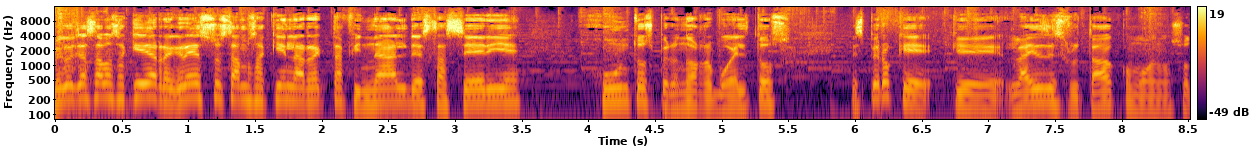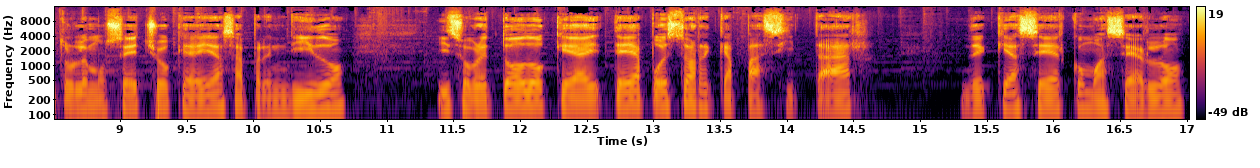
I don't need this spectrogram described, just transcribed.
Amigos, ya estamos aquí de regreso, estamos aquí en la recta final de esta serie, juntos pero no revueltos. Espero que, la hayas disfrutado como nosotros lo hemos hecho, que hayas aprendido y sobre todo que te haya puesto a recapacitar de qué hacer, cómo hacerlo,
